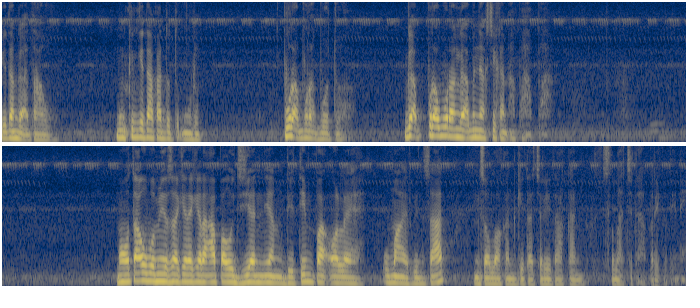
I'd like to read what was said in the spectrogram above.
kita nggak tahu mungkin kita akan tutup mulut. Pura-pura bodoh. Nggak pura-pura nggak menyaksikan apa-apa. Mau tahu pemirsa kira-kira apa ujian yang ditimpa oleh Umair bin Sa'ad? Insya Allah akan kita ceritakan setelah jeda berikut ini.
